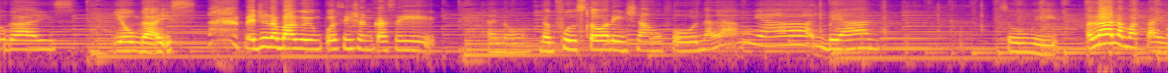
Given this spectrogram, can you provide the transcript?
So, guys, yo guys, medyo nabago yung position kasi, ano, nag full storage na ang phone na lang yan. Ano ba yan? So, wait. Ala, namatay.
